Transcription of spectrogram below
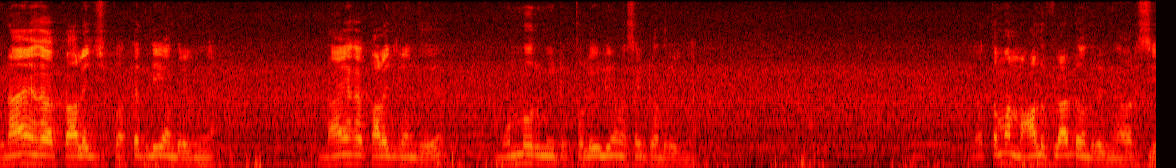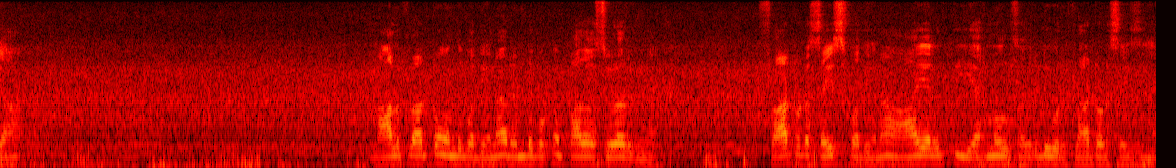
விநாயகா காலேஜ் பக்கத்துலேயே வந்துருக்குங்க. விநாயகா காலேஜ்லேருந்து முந்நூறு மீட்டர் தொலைவுலேயும் சைட் வந்துருக்குங்க. மொத்தமாக நாலு பிளாட் வந்திருக்குங்க வரிசையாக நாலு ஃப்ளாட்டும் வந்து பார்த்திங்கன்னா ரெண்டு பக்கம் பாத வசதியோடு இருக்குங்க. ஃப்ளாட்டோட சைஸ் பார்த்திங்கன்னா ஆயிரத்தி இரநூறு சதுரடி ஒரு ஃப்ளாட்டோட சைஸுங்க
